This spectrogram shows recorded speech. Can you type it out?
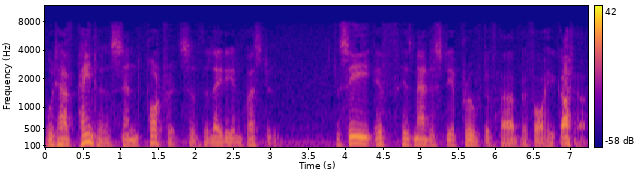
would have painters send portraits of the lady in question to see if His Majesty approved of her before he got her.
